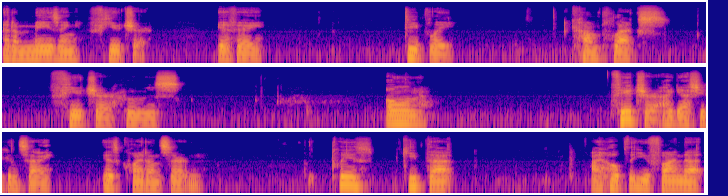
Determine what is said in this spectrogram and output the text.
and amazing future if a deeply complex future whose own future, I guess you can say, is quite uncertain. Please keep that. I hope that you find that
